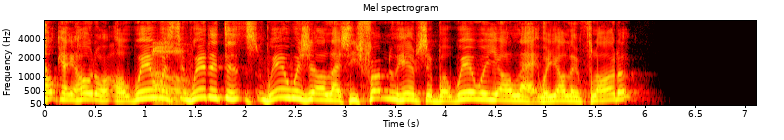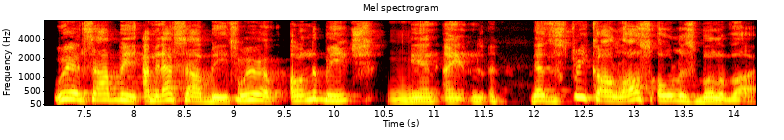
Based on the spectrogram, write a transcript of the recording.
Okay, hold on. Oh, where was Oh. where did this? Where was y'all at? She's from New Hampshire, but where were y'all at? Were y'all in Florida? We're in South Beach. I mean, that's South Beach. We were on the beach, Mm-hmm. and, and There's a street called Las Olas Boulevard.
